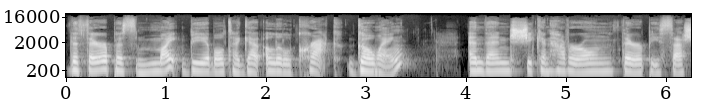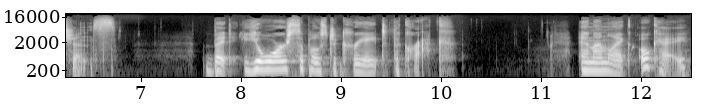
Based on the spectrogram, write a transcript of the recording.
the therapist might be able to get a little crack going, and then she can have her own therapy sessions. But you're supposed to create the crack. And I'm like, okay.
